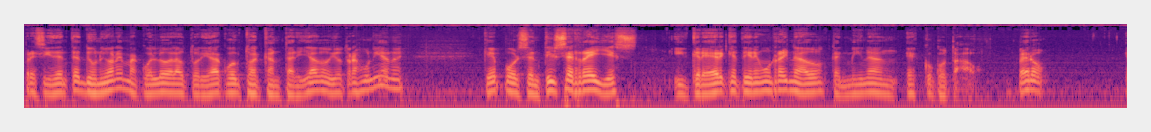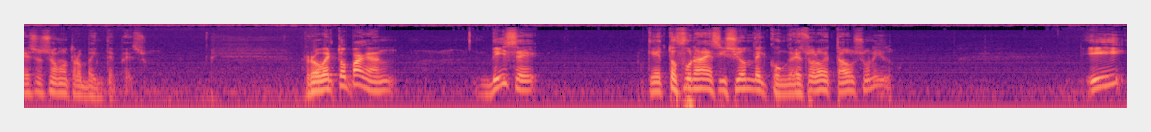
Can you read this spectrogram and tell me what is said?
presidentes de uniones, me acuerdo de la Autoridad de Acueductos Alcantarillado y otras uniones, que por sentirse reyes y creer que tienen un reinado, terminan escocotados. Pero esos son otros 20 pesos. Roberto Pagán dice que esto fue una decisión del Congreso de los Estados Unidos y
